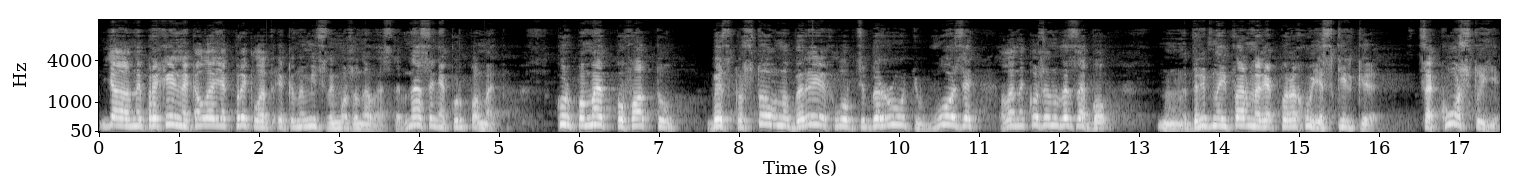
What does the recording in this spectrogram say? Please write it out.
Я не прихильник, але як приклад економічний можу навести. Внесення курпомету. Курпомет по факту безкоштовно бери, хлопці беруть, ввозять, але не кожен везе, бо дрібний фермер, як порахує, скільки це коштує,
